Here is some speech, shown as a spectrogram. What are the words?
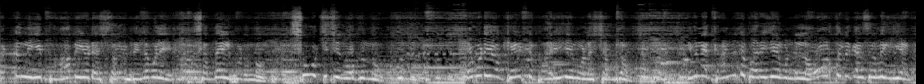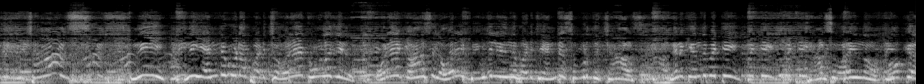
പെട്ടെന്ന് ഈ ഭാവിയുടെ നിലവിളി ശ്രദ്ധയിൽപ്പെടുന്നു. സൂക്ഷിച്ചു നോക്കുന്നു. എവിടെയോ കേട്ട് പരിചയമുള്ള ശബ്ദം. ഇവനെ കണ്ട് പരിചയമുണ്ടല്ലോ. ഓർത്തെടുക്കാൻ ശ്രമിക്കുകയാണ്. ചാൾസ് നീ നീ എന്റെ കൂടെ പഠിച്ചു? ഒരേ കോളേജിൽ ക്ലാസ്സിൽ ഒരേ ബെഞ്ചിൽ നിന്ന് പഠിച്ച എന്റെ സുഹൃത്ത് ചാൾസ്. നിനക്ക് എന്ത് പറ്റി? ചാൾസ് പറയുന്നു നോക്ക്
